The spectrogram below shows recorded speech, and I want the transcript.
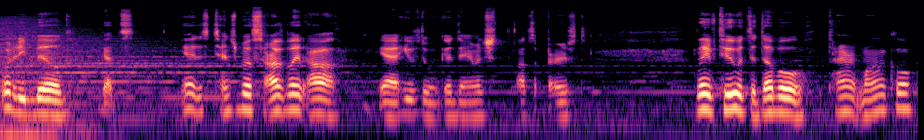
What did he build? Got, yeah, just Tension Bow, Blade. Oh, yeah, he was doing good damage. Lots of burst. Glaive 2 with the double Tyrant Monocle.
